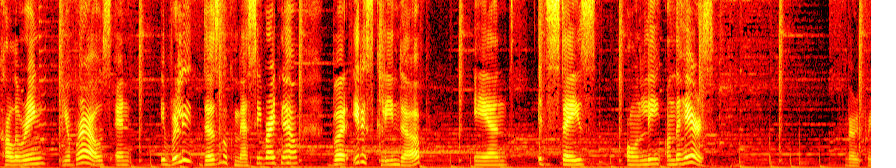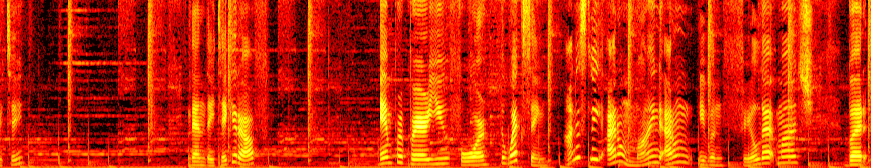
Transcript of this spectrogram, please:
coloring your brows and it really does look messy right now, but it is cleaned up and it stays only on the hairs. Very pretty. Then they take it off and prepare you for the waxing. Honestly, I don't mind. I don't even feel that much. But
